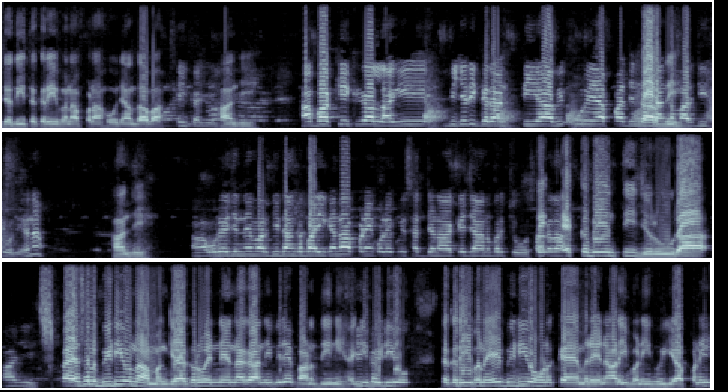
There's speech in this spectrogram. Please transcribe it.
ਜਦੀ ਤਕਰੀਬਨ ਆਪਣਾ ਹੋ ਜਾਂਦਾ ਵਾ। ਠੀਕ ਆ ਜੀ। ਹਾਂਜੀ। ਹਾਂ ਬਾਕੀ ਇੱਕ ਗੱਲ ਆ ਗਈ ਵੀ ਜਿਹੜੀ ਗਾਰੰਟੀ ਆ ਵੀ ਉਰੇ ਆਪਾਂ ਜਿੰਨੇ। ਮਰਜ਼ੀ ਚੋਲੇ ਹਨਾ? ਹਾਂਜੀ। ਹਾਂ ਉਰੇ ਜਿੰਨੇ ਮਰਜ਼ੀ ਡੰਗ ਬਾਈ ਕਹਿੰਦਾ ਆਪਣੇ ਕੋਲੇ ਕੋਈ ਸੱਜਣ ਆ ਕੇ ਜਾਨਵਰ ਚੋ ਸਕਦਾ। ਇੱਕ ਬੇਨਤੀ ਜ਼ਰੂਰ ਆ ਸਪੈਸ਼ਲ ਵੀਡੀਓ ਨਾ ਮੰਗਿਆ ਕਰੋ ਇੰਨੇ ਨਗਾਂ ਦੀ ਵੀਰੇ ਬਣਦੀ ਨਹੀਂ ਹੈਗੀ। ਵੀਡੀਓ ਤਕਰੀਬਨ ਇਹ ਵੀਡੀਓ ਹੁਣ ਕੈਮਰੇ ਨਾਲ ਹੀ ਬਣੀ ਹੋਈ ਆ ਆਪਣੀ।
